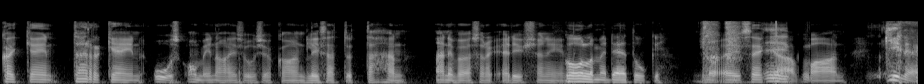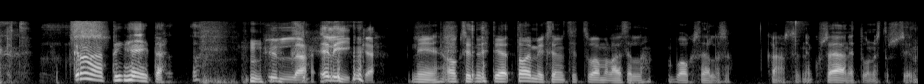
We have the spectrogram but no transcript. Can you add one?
kaikkein tärkein uusi ominaisuus, joka on lisätty tähän Anniversary Editioniin. 3D-tuki. No ei sekään, Ei, kun- vaan Kinect. Granaatti heitä! Kyllä, elikkä. Niin, onko sit nyt, tie- toimiiko se nyt sit suomalaisella bokseilla se kanssa niin kuin se äänitunnistus siinä?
